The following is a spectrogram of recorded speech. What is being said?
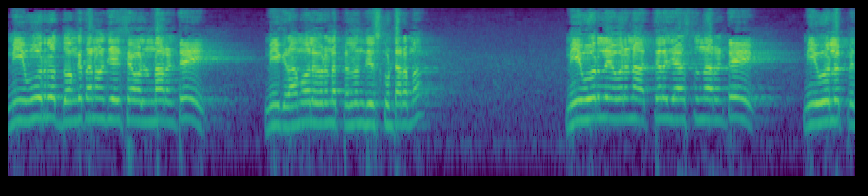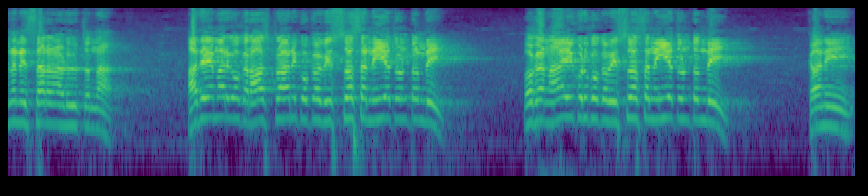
మీ ఊర్లో దొంగతనం చేసేవాళ్ళు ఉన్నారంటే మీ గ్రామంలో ఎవరైనా పిల్లల్ని తీసుకుంటారమ్మా? మీ ఊర్లో ఎవరైనా హత్యలు చేస్తున్నారంటే మీ ఊర్లో పిల్లనిస్తారని అడుగుతున్నా. అదే మరి ఒక రాష్ట్రానికి ఒక విశ్వసనీయత ఉంటుంది. ఒక నాయకుడికి ఒక విశ్వసనీయత ఉంటుంది. కానీ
